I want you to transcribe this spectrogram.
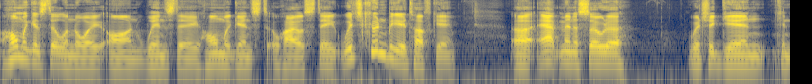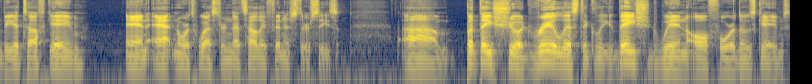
home against Illinois on Wednesday, home against Ohio State, which couldn't be a tough game, uh, at Minnesota, which again can be a tough game, and at Northwestern, that's how they finish their season. Um, but they should, realistically, they should win all four of those games.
